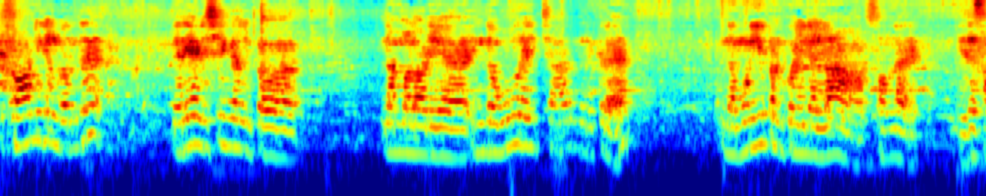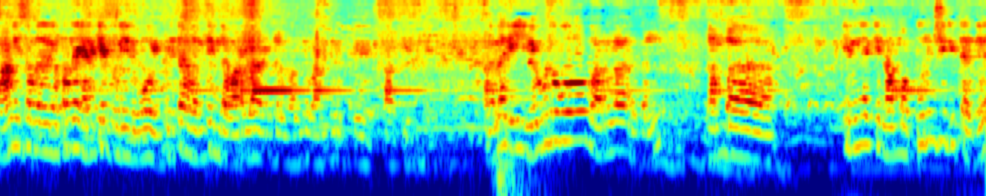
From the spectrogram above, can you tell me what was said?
சுவாமிகள் வந்து நிறைய விஷயங்கள் இப்போ நம்மளுடைய இந்த ஊரை சார்ந்து இருக்கிற இந்த முனியப்பன் கோயில் எல்லாம் சொன்னாரு. இதை சாமி சொன்னதுக்கு அப்புறம் தான் எனக்கே புரியுது ஓ இப்படித்தான் வந்து இந்த வரலாறுகள் வந்து வந்திருக்கு அப்படின்னு அது மாதிரி எவ்வளவோ வரலாறுகள் நம்ம இன்னைக்கு நம்ம புரிஞ்சுக்கிட்டது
